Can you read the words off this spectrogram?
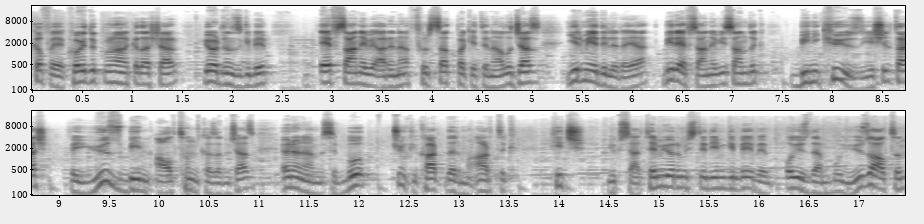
Kafaya koyduk bunu arkadaşlar. Gördüğünüz gibi efsanevi arena fırsat paketini alacağız. 27 liraya bir efsanevi sandık, 1200 yeşil taş ve 100 bin altın kazanacağız. En önemlisi bu. Çünkü kartlarımı artık hiç yükseltemiyorum istediğim gibi ve o yüzden bu 100 altın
